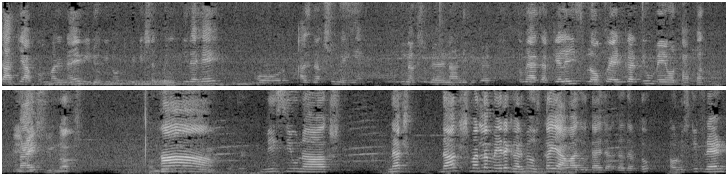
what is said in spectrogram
ताकि आपको हमारे नए वीडियो की नोटिफिकेशन मिलती रहे और आज नक्शू नहीं है नक्शू गए नानी के घर। तो मैं आज अकेले इस ब्लॉग को एंड करती हूँ मैं और पापा। बाय हाँ मिस यू नक्श नक्श नक्श मतलब मेरे घर में उसका ही आवाज़ होता है ज़्यादातर तो। और उसकी फ्रेंड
